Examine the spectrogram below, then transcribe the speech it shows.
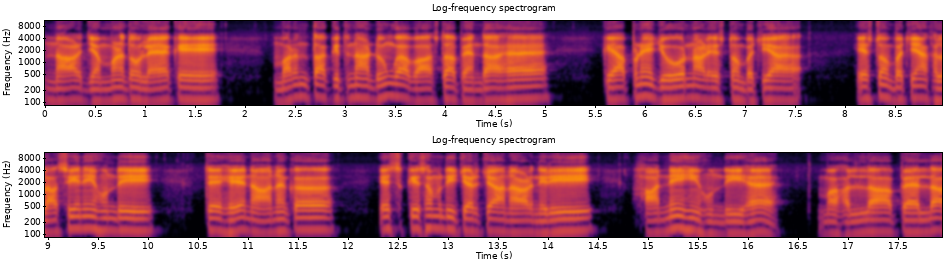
ਨਾਲ ਜੰਮਣ ਤੋਂ ਲੈ ਕੇ ਮਰਨ ਤਾਂ ਕਿਤਨਾ ਡੂੰਘਾ ਵਾਸਤਾ ਪੈਂਦਾ ਹੈ ਕਿ ਆਪਣੇ ਜ਼ੋਰ ਨਾਲ ਇਸ ਤੋਂ ਬਚਿਆ, ਇਸ ਤੋਂ ਬਚਿਆ ਖਲਾਸੀ ਨਹੀਂ ਹੁੰਦੀ। ਤੇ ਹੈ ਨਾਨਕ, ਇਸ ਕਿਸਮ ਦੀ ਚਰਚਾ ਨਾਲ ਨਿਰੀ ਹਾਨੀ ਹੀ ਹੁੰਦੀ ਹੈ। ਮਹੱਲਾ ਪਹਿਲਾ,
